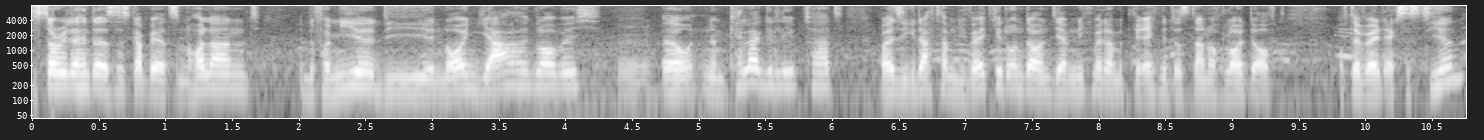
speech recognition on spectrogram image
die Story dahinter ist, es gab ja jetzt in Holland eine Familie, die neun Jahre, glaube ich, äh, unten im Keller gelebt hat, weil sie gedacht haben, die Welt geht unter und die haben nicht mehr damit gerechnet, dass da noch Leute auf, auf der Welt existieren.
